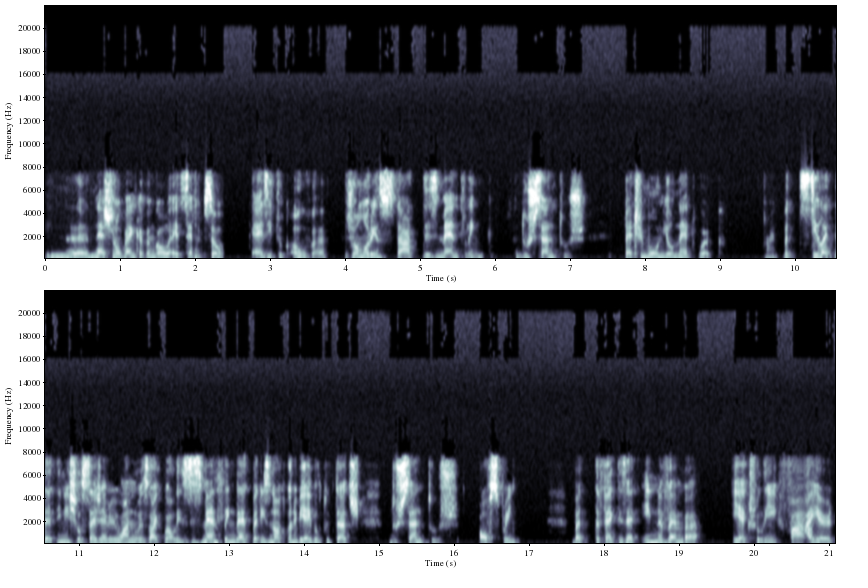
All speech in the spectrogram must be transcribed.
in the National Bank of Angola, etc. So, as he took over, João Lourenço started dismantling Dos Santos' patrimonial network. Right? But still, at that initial stage, everyone was like, well, he's dismantling that, but he's not going to be able to touch Dos Santos' offspring. But the fact is that in November, he actually fired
